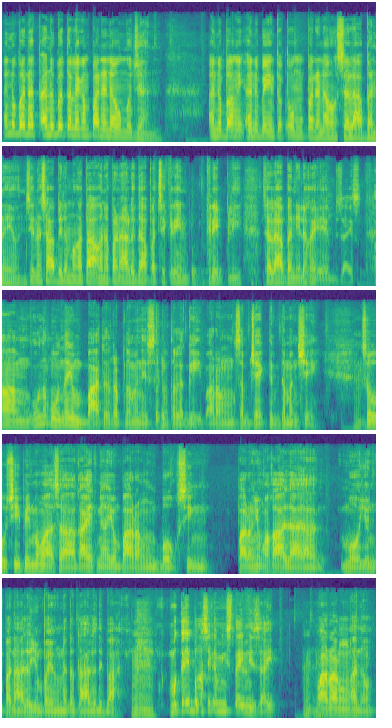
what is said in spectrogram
Ano ba, nat, ano ba talagang pananaw mo dyan? Ano ba, ano ba yung totoo mong pananaw sa laban na yun? Sinasabi ng mga tao na panalo dapat si Crim, Cripply sa laban nila kay Ebzite. Um, unang-una yung battle rap naman is ano talaga eh, parang subjective naman siya eh. So, sipin mo nga sa kahit nga yung parang boxing, parang yung akala mo yun panalo, yun pa yung natatalo, di ba? Magkaiba kasi kaming style ni Zayt. Parang ano,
